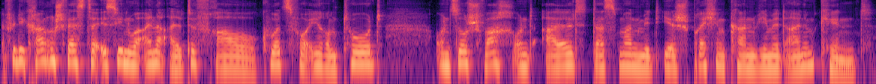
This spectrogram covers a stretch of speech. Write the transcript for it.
Für die Krankenschwester ist sie nur eine alte Frau, kurz vor ihrem Tod und so schwach und alt, dass man mit ihr sprechen kann wie mit einem Kind.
